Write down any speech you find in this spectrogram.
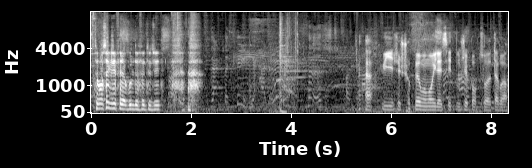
C'est pour ça que j'ai fait la boule de feu tout de suite. Ah, oui, j'ai chopé au moment où il a essayé de bouger pour t'avoir.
